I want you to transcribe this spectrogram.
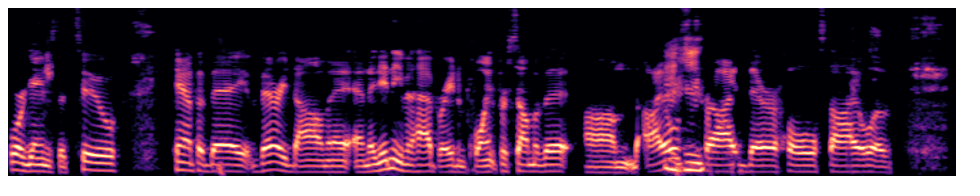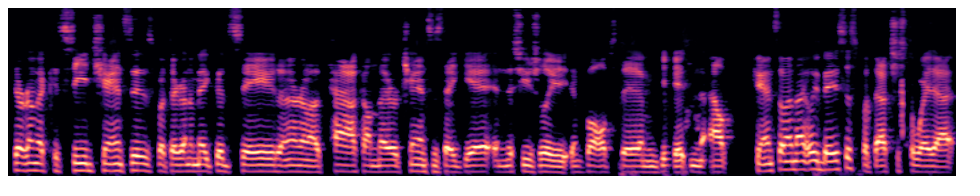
four games to two. Tampa Bay, very dominant, and they didn't even have Brayden Point for some of it. Um, the Isles mm-hmm. tried their whole style of they're going to concede chances, but they're going to make good saves and they're going to attack on their chances they get. And this usually involves them getting out chance on a nightly basis, but that's just the way that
